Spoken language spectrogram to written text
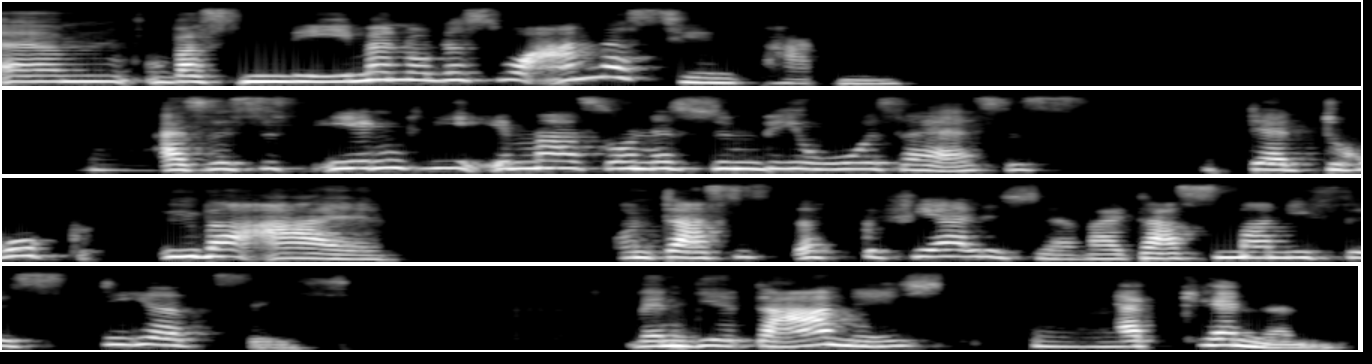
ähm, was nehmen und es woanders hinpacken. Also es ist irgendwie immer so eine Symbiose. Es ist der Druck überall. Und das ist das Gefährliche, weil das manifestiert sich, wenn wir da nicht mhm. erkennen.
